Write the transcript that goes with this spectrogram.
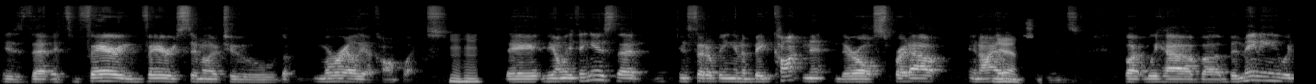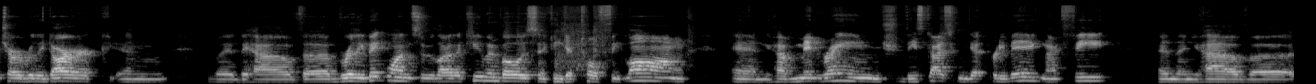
is that it's very, very similar to the Morelia complex. Mm-hmm. They the only thing is that instead of being in a big continent, they're all spread out in island chains. But we have uh, Bimini, which are really dark, and they they have the really big ones, who are the Cuban boas, and can get 12 feet long. And you have mid range; these guys can get pretty big, nine feet. And then you have uh,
